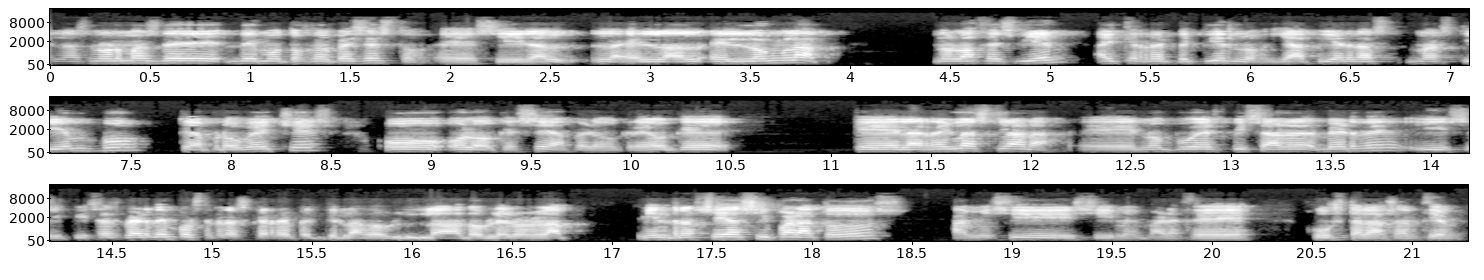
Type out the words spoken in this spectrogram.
en las normas de, de MotoGP es esto. Eh, si el, long lap no lo haces bien, hay que repetirlo. Ya pierdas más tiempo, te aproveches o, lo que sea. Pero creo que la regla es clara, eh, no puedes pisar verde y si pisas verde pues tendrás que repetir la doble, la doble long lap. Mientras sea así para todos, a mí sí, sí me parece justa la sanción.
